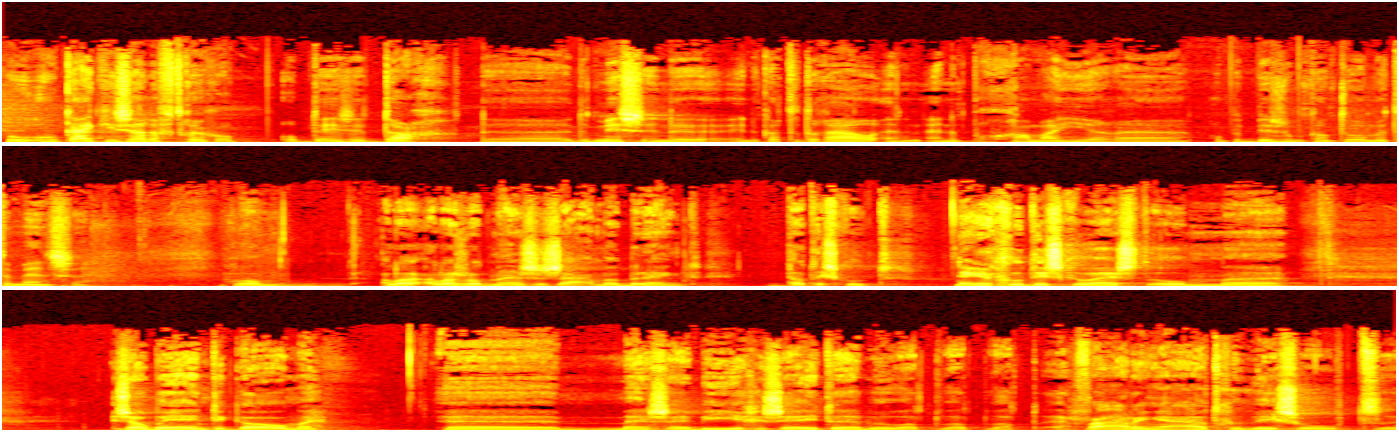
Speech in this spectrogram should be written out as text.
Hoe, hoe, kijk je zelf terug op, op deze dag? De, de mis in de, in de kathedraal en, en het programma hier uh, op het bisdomkantoor met de mensen? Gewoon alles wat mensen samenbrengt, dat is goed. Ik denk dat het goed is geweest om uh, zo bijeen te komen. Uh, mensen hebben hier gezeten, hebben wat, wat, wat ervaringen uitgewisseld. Uh,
